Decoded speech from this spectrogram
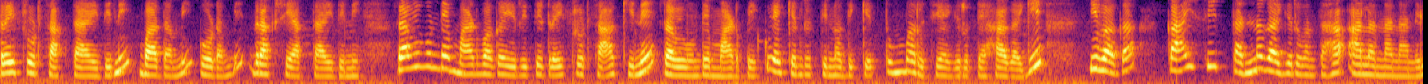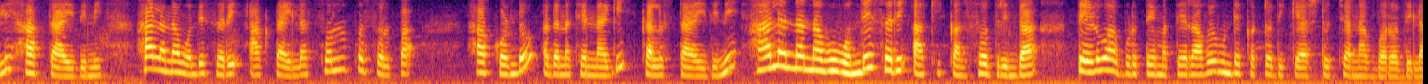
ಡ್ರೈ ಫ್ರೂಟ್ಸ್ ಹಾಕ್ತಾ ಇದ್ದೀನಿ. ಬಾದಾಮಿ, ಗೋಡಂಬಿ, ದ್ರಾಕ್ಷಿ ಹಾಕ್ತಾ ಇದ್ದೀನಿ. ರವೆ ಉಂಡೆ ಮಾಡುವಾಗ ಈ ರೀತಿ ಡ್ರೈ ಫ್ರೂಟ್ಸ್ ಹಾಕಿನೇ ರವೆ ಉಂಡೆ ಮಾಡಬೇಕು. ಯಾಕೆಂದರೆ ತಿನ್ನೋದಕ್ಕೆ ತುಂಬ ರುಚಿಯಾಗಿರುತ್ತೆ. ಹಾಗಾಗಿ ಇವಾಗ ಕಾಯಿಸಿ ತಣ್ಣಗಾಗಿರುವಂತಹ ಹಾಲನ್ನು ನಾನಿಲ್ಲಿ ಹಾಕ್ತಾ ಇದ್ದೀನಿ. ಹಾಲನ್ನು ಒಂದೇ ಸರಿ ಹಾಕ್ತಾ ಇಲ್ಲ. ಸ್ವಲ್ಪ ಸ್ವಲ್ಪ ಹಾಕ್ಕೊಂಡು ಅದನ್ನು ಚೆನ್ನಾಗಿ ಕಲಿಸ್ತಾ ಇದ್ದೀನಿ. ಹಾಲನ್ನು ನಾವು ಒಂದೇ ಸರಿ ಹಾಕಿ ಕಲಸೋದ್ರಿಂದ ತೆಳುವಾಗ್ಬಿಡುತ್ತೆ ಮತ್ತು ರವೆ ಉಂಡೆ ಕಟ್ಟೋದಕ್ಕೆ ಅಷ್ಟು ಚೆನ್ನಾಗಿ ಬರೋದಿಲ್ಲ.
